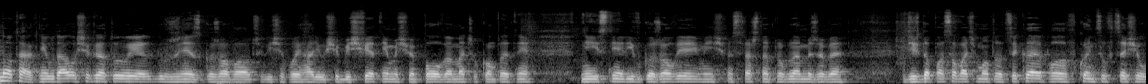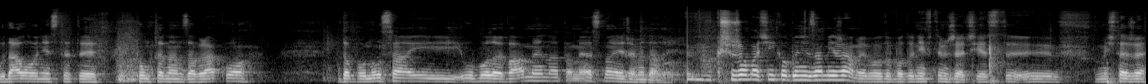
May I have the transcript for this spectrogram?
No tak, nie udało się. Gratuluję drużynie z Gorzowa. Oczywiście pojechali u siebie świetnie. Myśmy połowę meczu kompletnie nie istnieli w Gorzowie i mieliśmy straszne problemy, żeby gdzieś dopasować motocykle. Po, w końcówce się udało. Niestety punkta nam zabrakło do bonusa i ubolewamy, natomiast no jedziemy dalej. Krzyżować nikogo nie zamierzamy, bo, bo to nie w tym rzecz jest. Yy, Myślę, że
